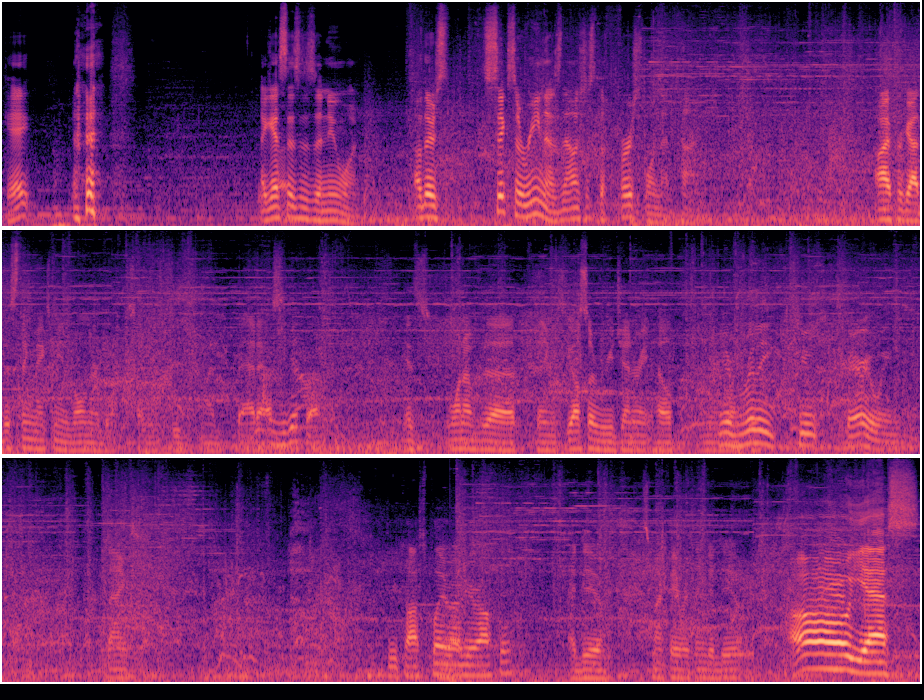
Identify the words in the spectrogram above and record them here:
okay. I guess this is a new one. Oh, there's six arenas. Now it's just the first one that time. I forgot this thing makes me invulnerable. So I use my How did badass. you get that? It's one of the things. You also regenerate health. You have really cute fairy wings. Thanks. Do you cosplay around here often? I do. It's my favorite thing to do. Oh yes.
